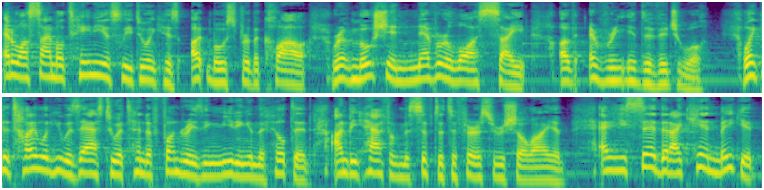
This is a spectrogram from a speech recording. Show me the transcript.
And while simultaneously doing his utmost for the klal, Rav Moshe never lost sight of every individual. Like the time when he was asked to attend a fundraising meeting in the Hilton on behalf of Mesivta Tiferes Yerushalayim. And he said that I can't make it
